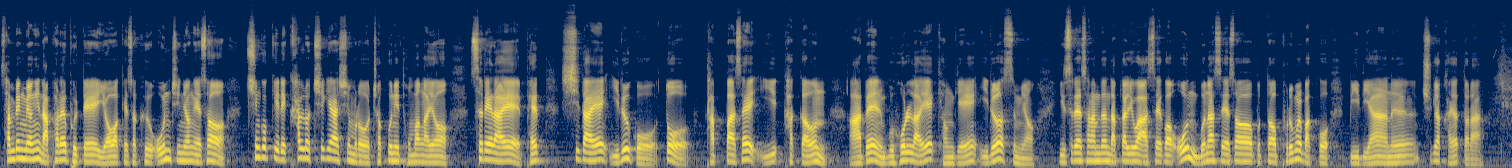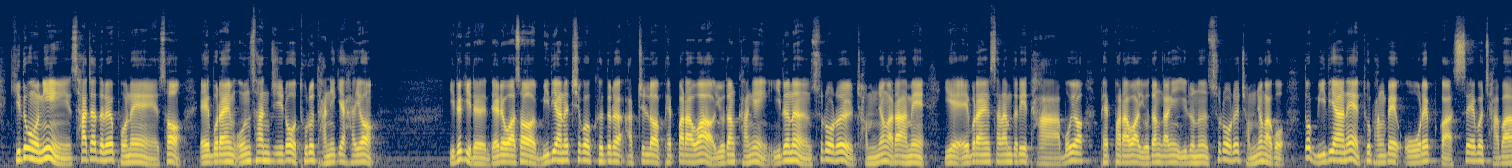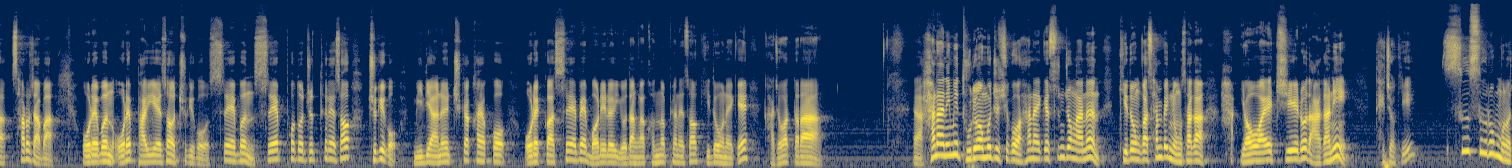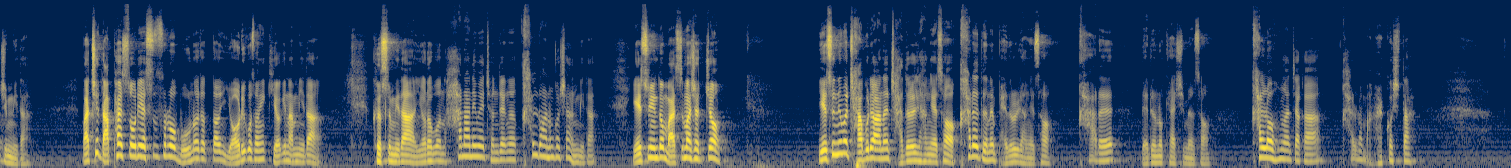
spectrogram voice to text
300명이 나팔을 불 때 여호와께서 그 온 진영에서 친구끼리 칼로 치게 하심으로 적군이 도망하여 스레라의 벳 시다에 이르고 또 답밭에 이- 가까운 아벨 무홀라의 경계에 이르렀으며 이스라엘 사람들은 납달리와 아셀과 온 문하세에서부터 부름을 받고 미디안을 추격하였더라. 기드온이 사자들을 보내서 에브라임 온 산지로 두루 다니게 하여 이르기를 내려와서 미디안을 치고 그들을 앞질러 벳바라와 요단 강에 이르는 수로를 점령하라 하매 이에 에브라임 사람들이 다 모여 벳바라와 요단 강에 이르는 수로를 점령하고 또 미디안의 두 방배 오렙과 스앱을 잡아 사로잡아 오렙은 오렙 바위에서 죽이고 스앱은 스앱 포도주 틀에서 죽이고 미디안을 추격하였고 오렙과 스앱의 머리를 요단강 건너편에서 기드온에게 가져왔더라. 하나님이 두려움을 주시고 하나님께 순종하는 기도원과 300용사가 여호와의 지혜로 나가니 대적이 스스로 무너집니다. 마치 나팔 소리에 스스로 무너졌던 여리고성이 기억이 납니다. 그렇습니다. 여러분 하나님의 전쟁은 칼로 하는 것이 아닙니다. 예수님도 말씀하셨죠. 예수님을 잡으려 하는 자들을 향해서 칼을 드는 베드로를 향해서 칼을 내려놓게 하시면서 칼로 흥한 자가 칼로 망할 것이다.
